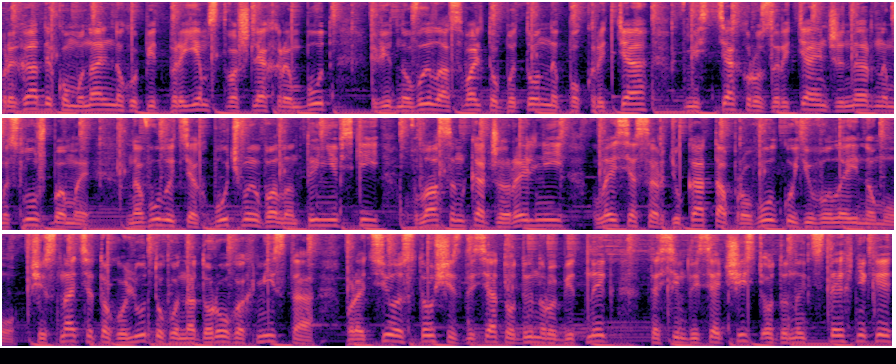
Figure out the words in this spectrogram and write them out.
Бригади комунального підприємства Шляхрембуд відновили асфальтобетонне покриття в місцях розриття інженерними службами на вулицях Бучми, Валентинівській, Власенка, Джерельній, Леся Сердюка та провулку Ювілейному. 16 лютого на дорогах міста працює 161 робітник та 76 одиниць техніки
